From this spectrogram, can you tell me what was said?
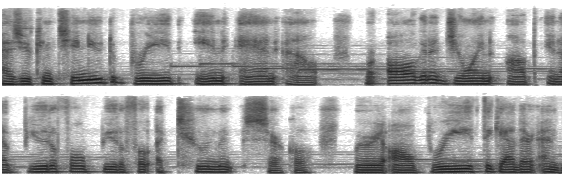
As you continue to breathe in and out, we're all going to join up in a beautiful, beautiful attunement circle where we all breathe together and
